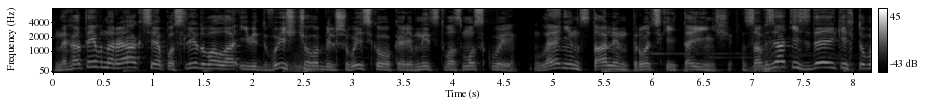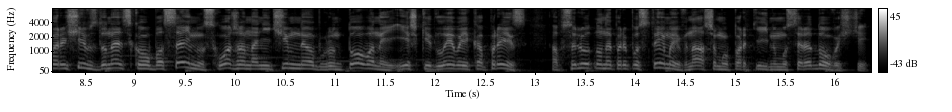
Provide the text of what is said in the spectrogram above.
Негативна реакція послідувала і від вищого більшовицького керівництва з Москви: Ленін, Сталін, Троцький та інші. Завзятість деяких товаришів з Донецького басейну схожа на нічим не обґрунтований і шкідливий каприз, абсолютно неприпустимий в нашому партійному середовищі,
